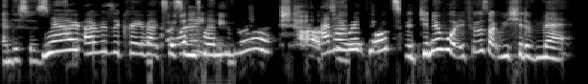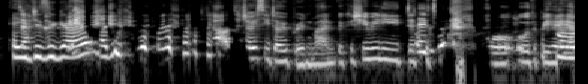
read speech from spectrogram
And this was yeah, I was a Creative oh, Access intern and I went to Oxford. Do you know what? It feels like we should have met ages definitely. ago. Shout out to Josie Dobrin, man, because she really did for all the BA.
